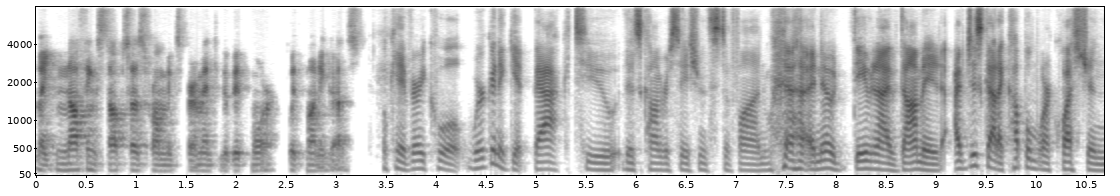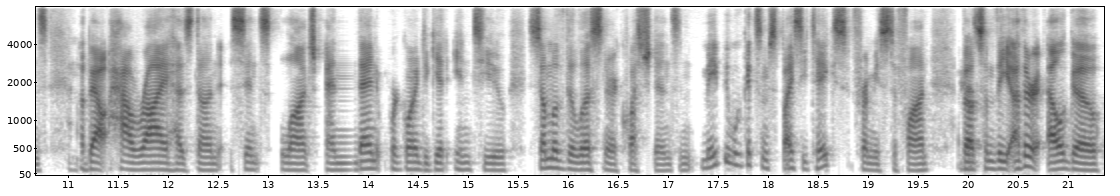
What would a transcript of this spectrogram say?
like nothing stops us from experimenting a bit more with money gods. Okay, very cool. We're going to get back to this conversation with Stefan. I know David and I have dominated. I've just got a couple more questions mm-hmm. about how RAI has done since launch. And then we're going to get into some of the listener questions. And maybe we'll get some spicy takes from you, Stefan, about sure. some of the other algo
